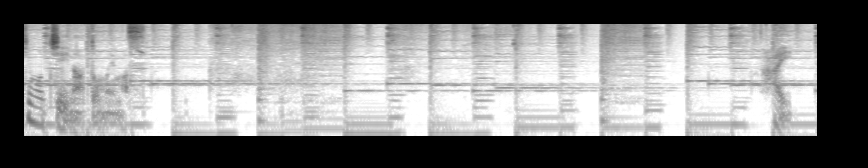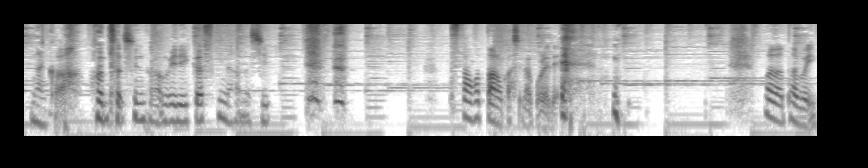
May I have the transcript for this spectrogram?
気持ちいいなと思います。はい。なんか、私のアメリカ好きな話、伝わったのかしら、これで。まだ多分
